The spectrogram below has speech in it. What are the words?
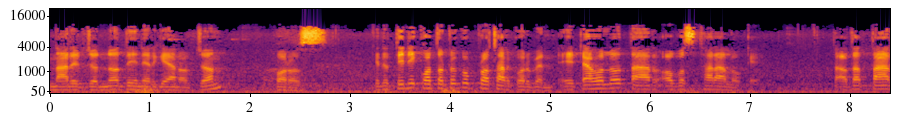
নারীর জন্য দিনের জ্ঞান অর্জন ফরজ। কিন্তু তিনি কতটুকু প্রচার করবেন এটা হলো তার অবস্থার আলোকে। অর্থাৎ তার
